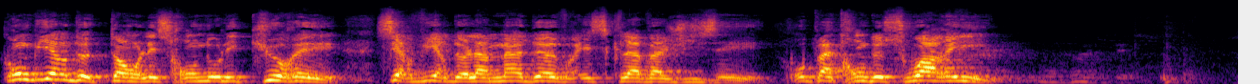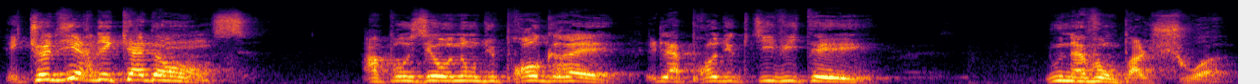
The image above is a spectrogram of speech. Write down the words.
Combien de temps laisserons-nous les curés servir de la main-d'œuvre esclavagisée aux patrons de soirées? Et que dire des cadences imposées au nom du progrès et de la productivité? Nous n'avons pas le choix.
